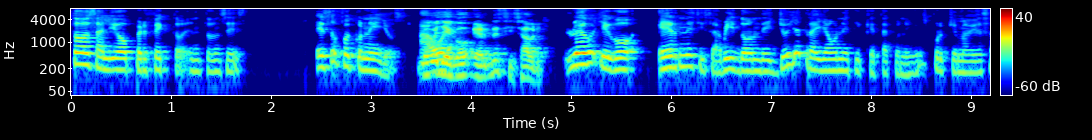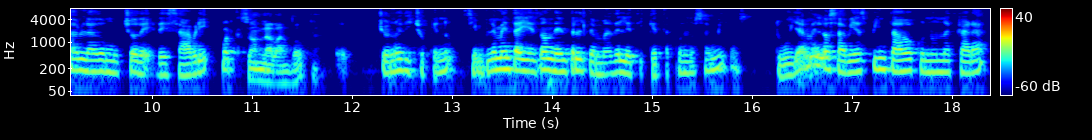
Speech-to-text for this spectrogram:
todo salió perfecto. Entonces, eso fue con ellos. Luego Ahora- llegó Ernest y Sabri. Luego llegó Ernest y Sabri, donde yo ya traía una etiqueta con ellos porque me habías hablado mucho de, de Sabri. Porque son la bandota. Yo no he dicho que no. Simplemente ahí es donde entra el tema de la etiqueta con los amigos. Tú ya me los habías pintado con una cara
